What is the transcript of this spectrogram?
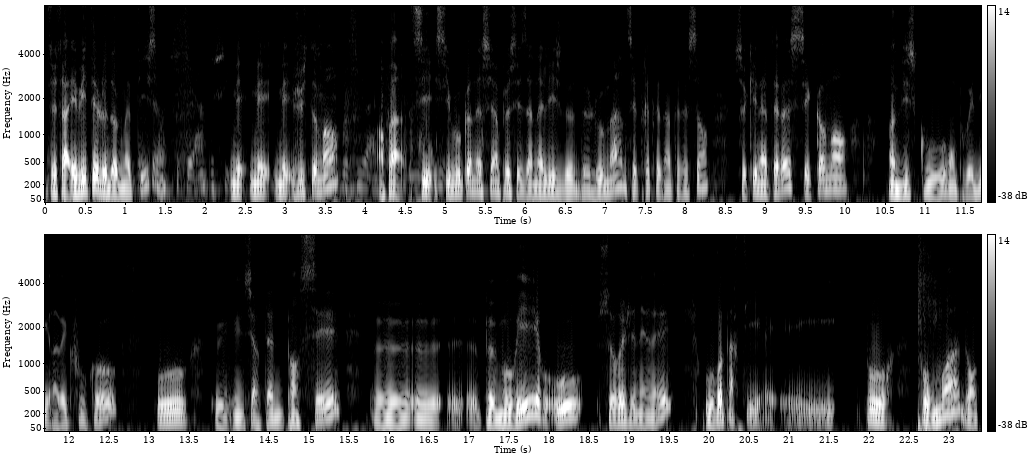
C'est ça, éviter le dogmatisme. sûr, impossible. Mais, mais, mais justement, Enfin, si, si vous connaissez un peu ces analyses de, de Luhmann, c'est très très intéressant. Ce qui l'intéresse, c'est comment un discours, on pourrait dire avec Foucault, ou une, une certaine pensée euh, euh, euh, peut mourir ou se régénérer ou repartir. Et, et pour pour moi, donc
